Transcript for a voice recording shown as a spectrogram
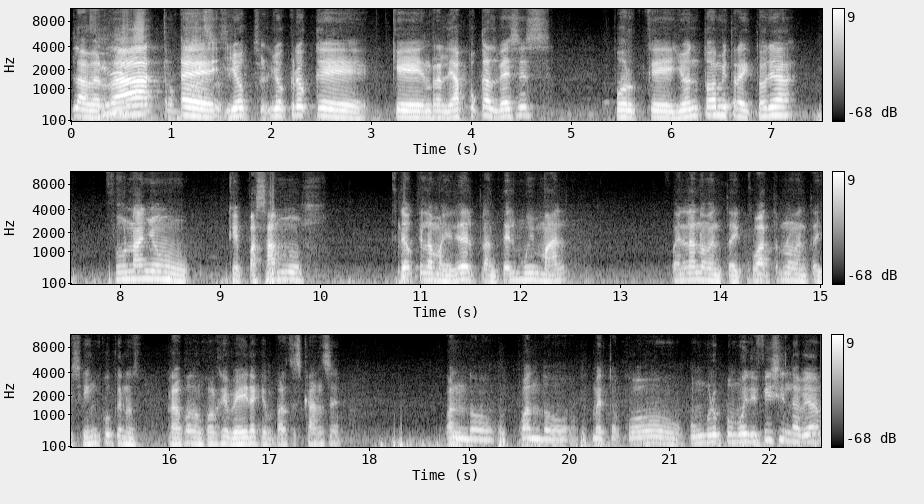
la verdad, eh, yo, yo creo que, que en realidad pocas veces, porque yo en toda mi trayectoria fue un año que pasamos, creo que la mayoría del plantel muy mal. Fue en la 94-95 que nos trajo don Jorge Veira, que en paz descanse. Cuando, cuando me tocó un grupo muy difícil, había,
